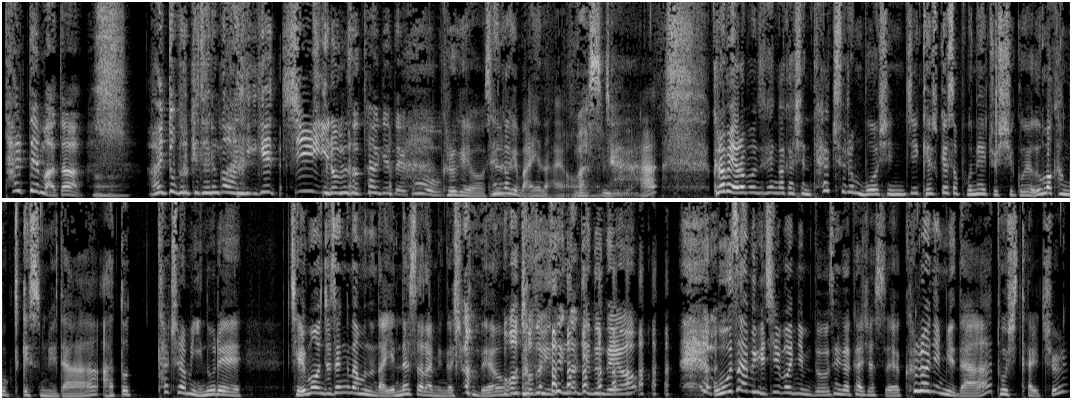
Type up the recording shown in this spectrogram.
탈 때마다 어. 아이 또 그렇게 되는 거 아니겠지 이러면서 타게 되고 그러게요. 생각이 네. 많이 나요. 맞습니다. 자, 그러면 여러분 생각하신 탈출은 무엇인지 계속해서 보내주시고요. 음악 한 곡 듣겠습니다. 아, 또 탈출하면 이 노래 제일 먼저 생각나면 나 옛날 사람인가 싶은데요. 어 저도 이 생각했는데요. 5317번님도 생각하셨어요. 클론입니다. 도시 탈출.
